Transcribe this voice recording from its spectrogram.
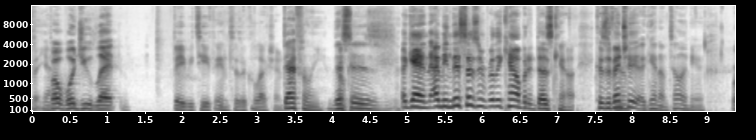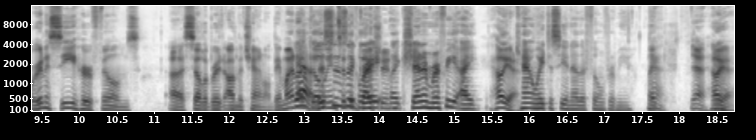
but yeah, But would you let Baby Teeth into the collection? definitely this Okay. is Again, I mean, this doesn't really count, but it does count because eventually, again, I'm telling you, we're gonna see her films uh, celebrated on the channel. They might yeah. not go this into is the a great collection. like Shannon Murphy. I hell yeah, can't wait to see another film from you. Like yeah, yeah, hell yeah.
